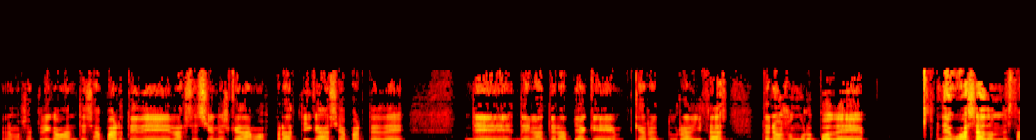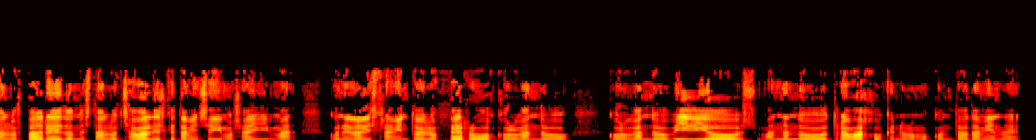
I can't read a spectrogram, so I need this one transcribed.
lo hemos explicado antes, aparte de las sesiones que damos prácticas y aparte de, de, la terapia que, que tú realizas, tenemos un grupo de, de WhatsApp donde están los padres, donde están los chavales, que también seguimos ahí con el adiestramiento de los perros, colgando colgando vídeos, mandando trabajos, que no lo hemos contado también. El,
